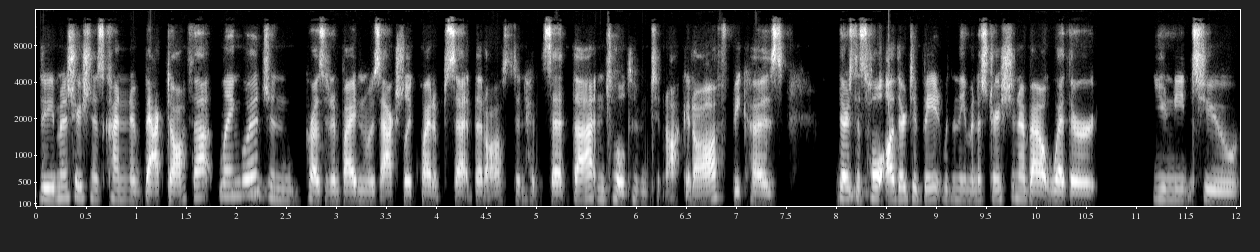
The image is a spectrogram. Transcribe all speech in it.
the administration has kind of backed off that language and president biden was actually quite upset that austin had said that and told him to knock it off because there's this whole other debate within the administration about whether you need to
